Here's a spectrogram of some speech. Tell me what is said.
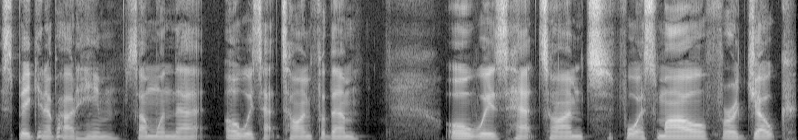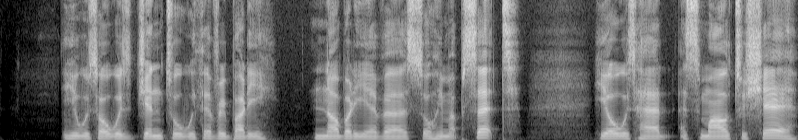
speaking about him, someone that always had time for them, always had time to, for a smile, for a joke. He was always gentle with everybody. Nobody ever saw him upset. He always had a smile to share.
